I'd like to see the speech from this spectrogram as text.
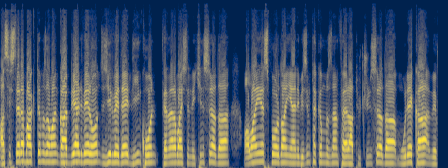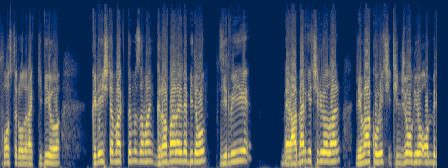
Asistlere baktığımız zaman Gabriel Veron zirvede. Lincoln Fenerbahçe'nin ikinci sırada. Alanya Spor'dan yani bizim takımımızdan Ferhat 3. sırada. Muleka ve Foster olarak gidiyor. Clinch'te baktığımız zaman Grabara ile Bilov zirveyi beraber geçiriyorlar. Livakovic ikinci oluyor 11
